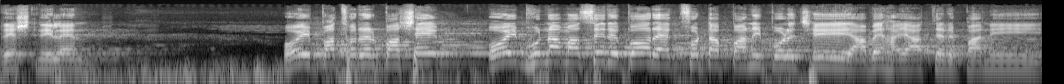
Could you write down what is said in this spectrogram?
রেস্ট নিলেন। ওই পাথরের পাশে ওই ভুনা মাছের উপর এক ফোঁটা পানি পড়েছে, আবে হায়াতের পানি।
